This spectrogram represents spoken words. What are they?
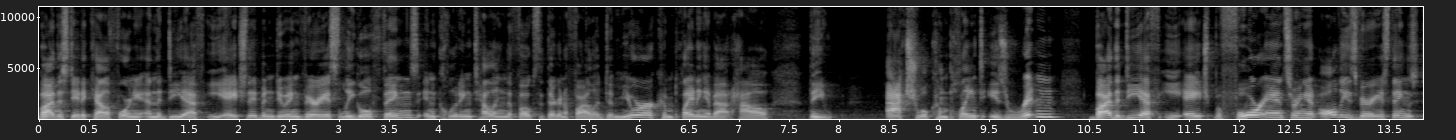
by the state of California and the DFEH. They've been doing various legal things, including telling the folks that they're going to file a demurrer, complaining about how the actual complaint is written by the DFEH before answering it, all these various things.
